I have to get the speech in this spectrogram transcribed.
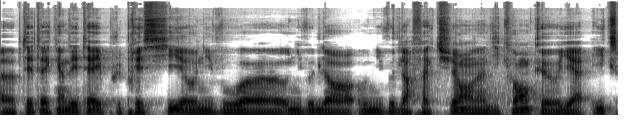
euh, peut-être avec un détail plus précis au niveau euh, au niveau de leur au niveau de leur facture en indiquant qu'il y a X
